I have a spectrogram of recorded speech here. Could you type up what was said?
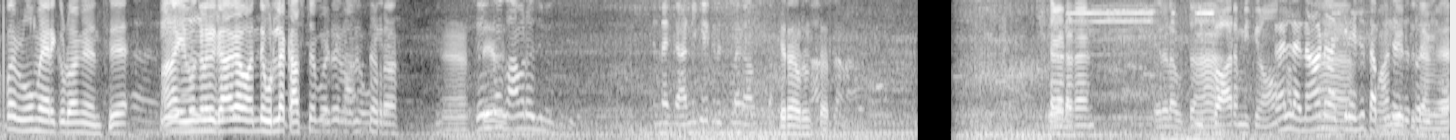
எப்போ ரூம் இறக்கி விடுவாங்க இருந்துச்சு? ஆனால் இவங்களுக்காக வந்து உள்ள கஷ்டப்பட்டு எனக்கு கிறிஸ்லாம் சார். என்னடா விட்டா இப்போ ஆரம்பிக்கிறோம். இல்லை நானும் அக்கிலேஷ் தப்பு எடுத்துட்டாங்க.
